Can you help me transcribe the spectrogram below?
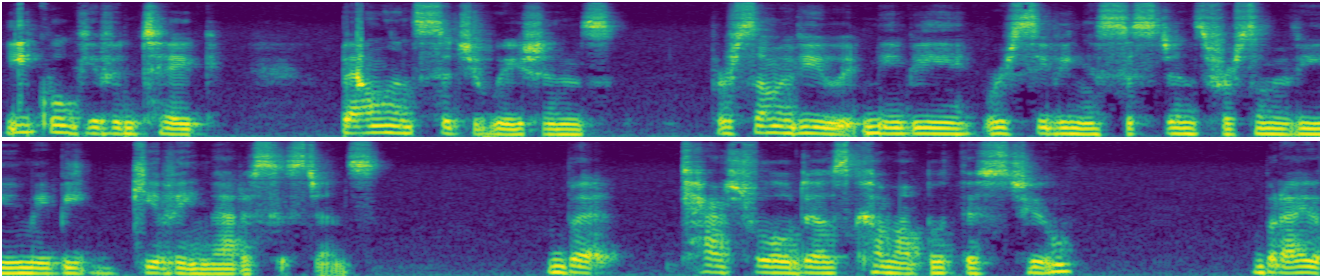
equal give and take, balanced situations. For some of you, it may be receiving assistance. For some of you, you may be giving that assistance. But cash flow does come up with this too. But I,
